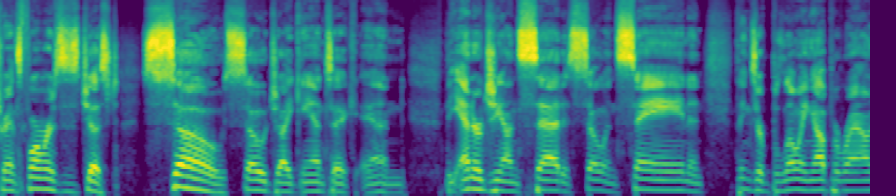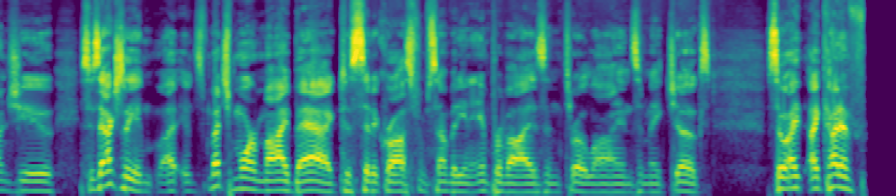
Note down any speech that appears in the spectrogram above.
Transformers is just so so gigantic, and the energy on set is so insane, and things are blowing up around you. So it's actually uh, it's much more my bag to sit across from somebody and improvise and throw lines and make jokes. So I, I kind of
